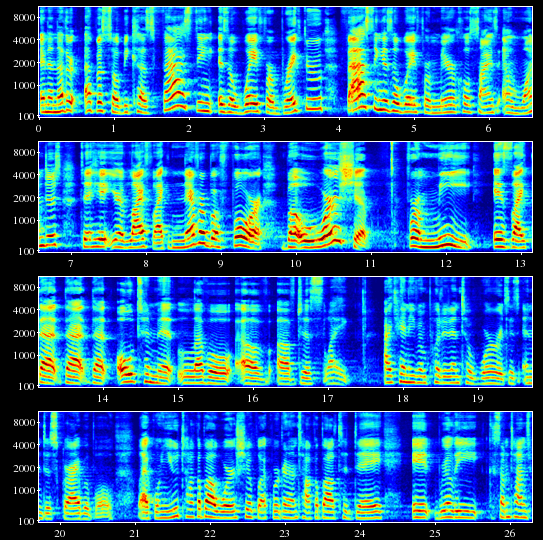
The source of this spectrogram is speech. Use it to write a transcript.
in another episode because fasting is a way for breakthrough. Fasting is a way for miracle signs and wonders to hit your life like never before. But worship for me is like that that that ultimate level of of just like I can't even put it into words. It's indescribable. Like when you talk about worship, like we're going to talk about today, it really sometimes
